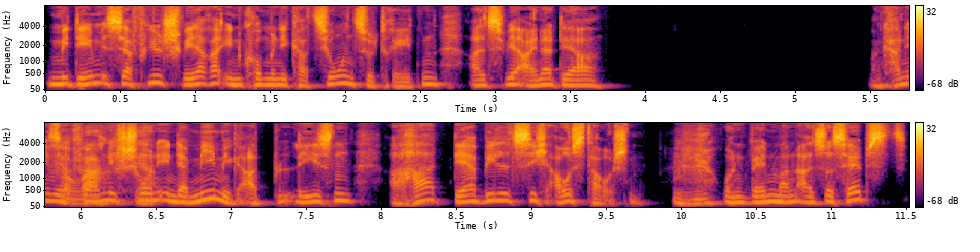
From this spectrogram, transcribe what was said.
Mit dem ist ja viel schwerer in Kommunikation zu treten, als wie einer, der man kann ihm so ja förmlich wach, schon ja. in der Mimik ablesen, aha, der will sich austauschen. Mhm. Und wenn man also selbst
